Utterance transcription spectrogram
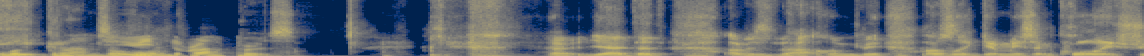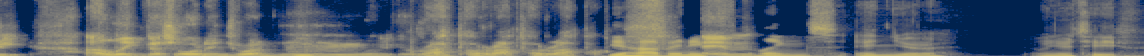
Eight what, grams alone. the wrappers? Yeah, yeah, I did. I was that hungry. I was like, give me some quality street. I like this orange one. Mm, wrapper, wrapper, wrapper. Do you have any um, fillings in your on your teeth?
